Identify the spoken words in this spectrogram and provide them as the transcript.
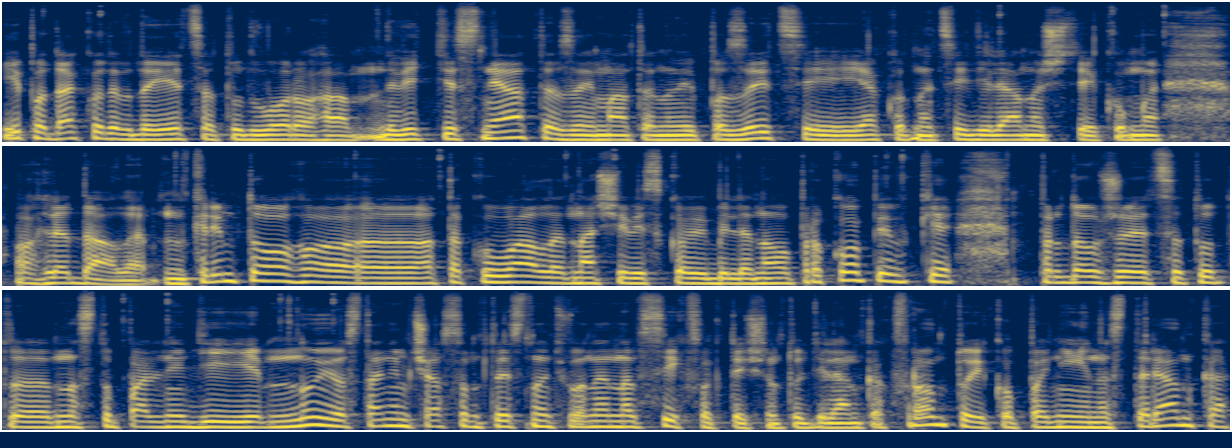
і подекуди вдається тут ворога відтісняти, займати нові позиції, як от на цій діляночці, яку ми оглядали. Крім того, е, атакували наші військові біля Новопрокопівки. Продовжуються тут е, наступальні дії. Ну і останнім часом тиснуть вони на всіх фактично тут ділянках фронту. І Копані, і Нестерянка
